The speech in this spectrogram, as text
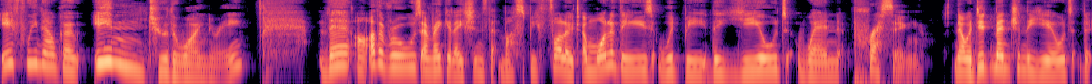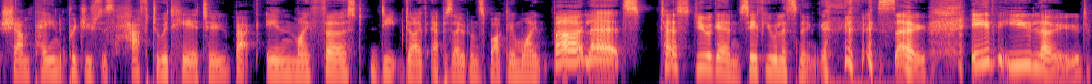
if we now go into the winery, there are other rules and regulations that must be followed, and one of these would be the yield when pressing. Now, I did mention the yield that champagne producers have to adhere to back in my first deep dive episode on sparkling wine, but let's test you again, see if you were listening. so, if you load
